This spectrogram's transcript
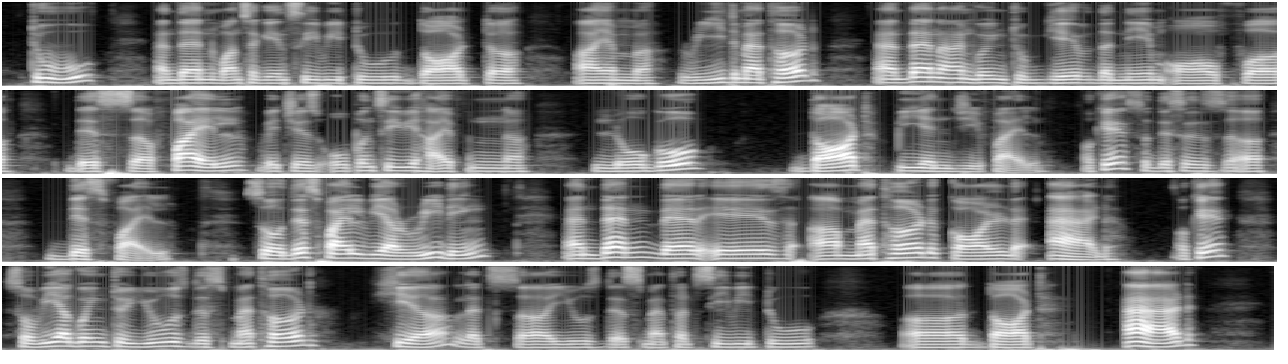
and then once again cv2 dot uh, read method. And then I'm going to give the name of uh, this uh, file which is opencv hyphen logo dot png file. Okay so this is uh, this file. So this file we are reading and then there is a method called add. Okay? So we are going to use this method here. Let's uh, use this method cv2 uh, dot add.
